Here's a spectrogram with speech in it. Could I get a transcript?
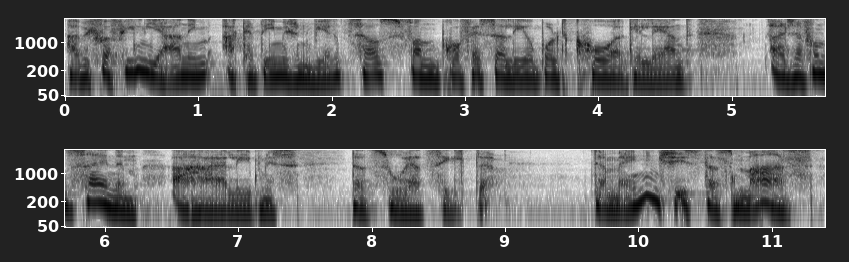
habe ich vor vielen Jahren im akademischen Wirtshaus von Professor Leopold Kohr gelernt, als er von seinem Aha-Erlebnis dazu erzählte. Der Mensch ist das Maß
